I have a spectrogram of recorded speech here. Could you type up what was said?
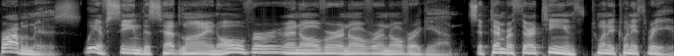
Problem is, we have seen this headline over and over and over and over again. September 13th, 2023,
